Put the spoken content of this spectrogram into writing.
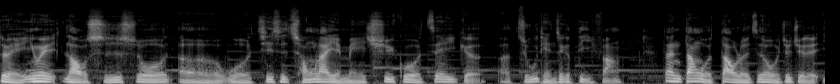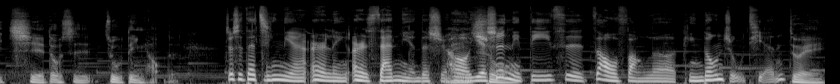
对，因为老实说，呃，我其实从来也没去过这一个呃竹田这个地方。但当我到了之后，我就觉得一切都是注定好的。就是在今年二零二三年的时候，也是你第一次造访了屏东竹田。对，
